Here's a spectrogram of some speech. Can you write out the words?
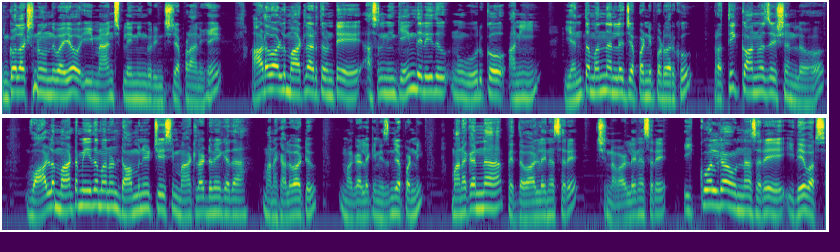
ఇంకో లక్షణం ఉంది భయో ఈ మ్యాన్స్ ప్లేనింగ్ గురించి చెప్పడానికి. ఆడవాళ్ళు మాట్లాడుతుంటే అసలు నీకేం తెలియదు నువ్వు ఊరుకో అని ఎంతమంది అనలేదు చెప్పండి ఇప్పటి వరకు ప్రతి కాన్వర్జేషన్లో వాళ్ళ మాట మీద మనం డామినేట్ చేసి మాట్లాడడమే కదా మనకు అలవాటు. మగాళ్ళకి నిజం చెప్పండి. మనకన్నా పెద్దవాళ్ళైనా సరే చిన్నవాళ్ళైనా సరే ఈక్వల్గా ఉన్నా సరే ఇదే వరుస.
